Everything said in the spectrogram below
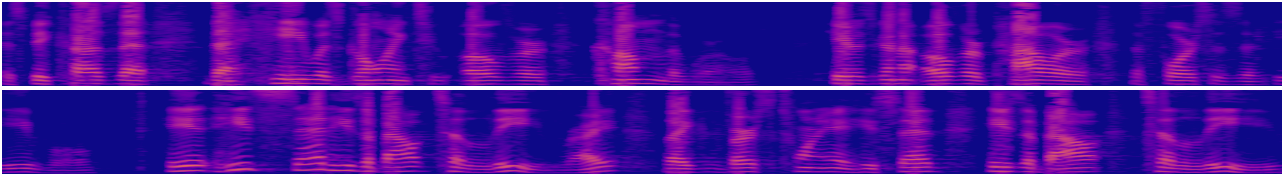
It's because that, that he was going to overcome the world. He was going to overpower the forces of evil. He, he said he's about to leave, right? Like verse 28, he said he's about to leave.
